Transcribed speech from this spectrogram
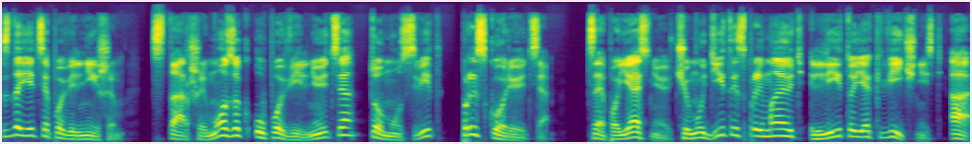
здається повільнішим. Старший мозок уповільнюється, тому світ прискорюється. Це пояснює, чому діти сприймають літо як вічність, а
